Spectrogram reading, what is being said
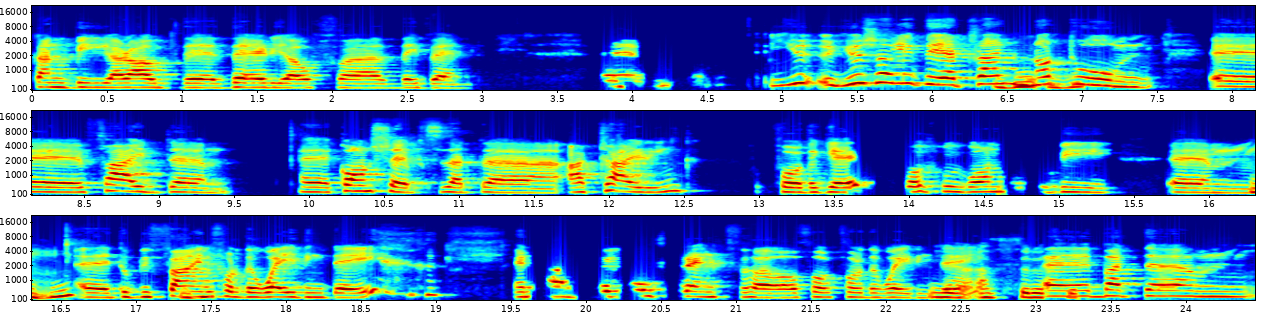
can be around the, the area of uh, the event. You, usually, they are trying mm-hmm, not mm-hmm. to uh, find um, uh, concepts that uh, are tiring for the guests because we want to be um, mm-hmm. to be fine for the wedding day. and have the full strength uh, for, for the wedding day. Yeah, absolutely. Uh, but um,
